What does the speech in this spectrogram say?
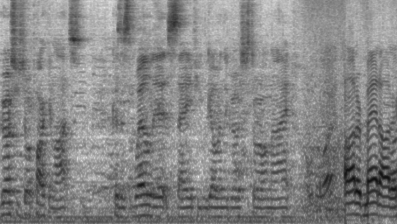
grocery store parking lots because it's well lit, it's safe. You can go in the grocery store all night. Otter, mad otter.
